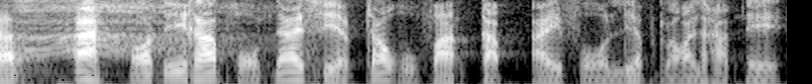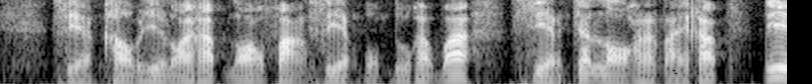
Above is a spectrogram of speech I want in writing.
ครับอะ ตอนนี้ครับผมได้เสียบเจ้าหูฟังกับ iPhone เรียบร้อยแล้วครับนี่ เสียงเข้าไปที่ร้อยครับ ลองฟังเสียงผมดูครับว่าเสียงจะหล่อขนาดไหนครับ นี่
